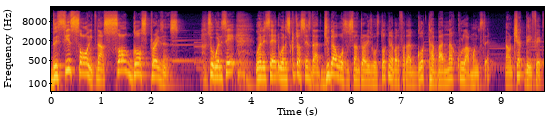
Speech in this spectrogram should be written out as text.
The sea saw it, now saw God's presence. So when he say, when he said, when the scripture says that Judah was a sanctuary, he was talking about the fact that God tabernacle amongst them. Now check the effect.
